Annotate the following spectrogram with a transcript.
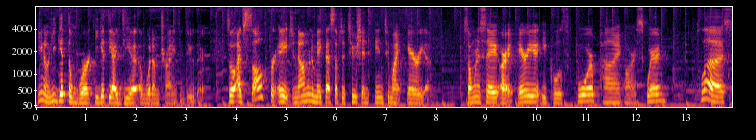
you know, you get the work, you get the idea of what I'm trying to do there. So I've solved for h, and now I'm gonna make that substitution into my area. So I'm gonna say, all right, area equals 4 pi r squared plus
